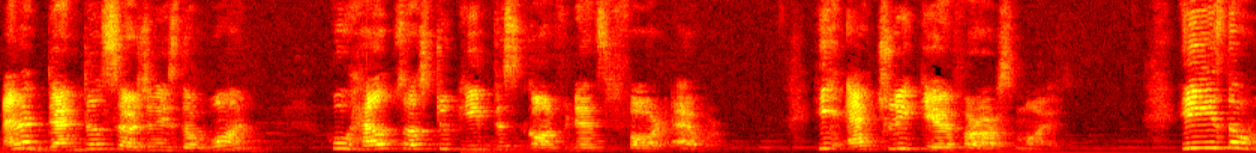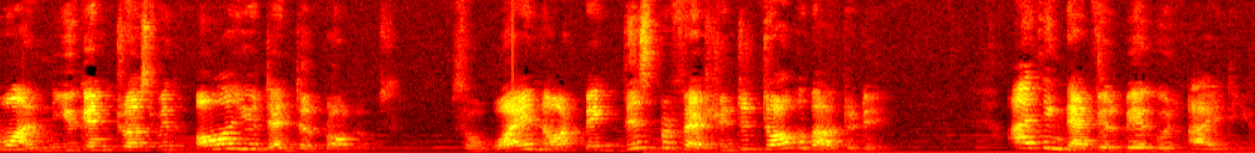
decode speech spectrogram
and a dental surgeon is the one who helps us to keep this confidence forever. He actually cares for our smile. He is the one you can trust with all your dental problems. So why not pick this profession to talk about today? I think that will be a good idea.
